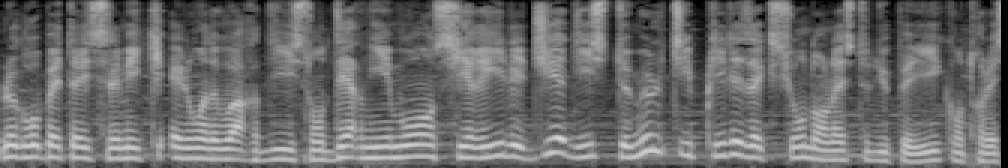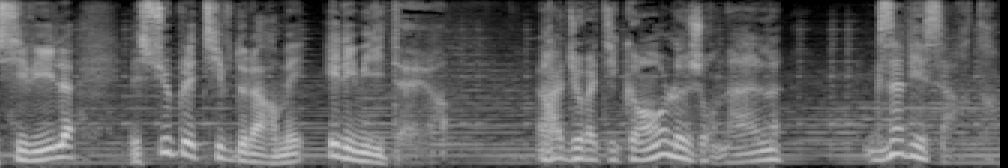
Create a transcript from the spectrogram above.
Le groupe État islamique est loin d'avoir dit son dernier mot en Syrie. Les djihadistes multiplient les actions dans l'est du pays contre les civils, les supplétifs de l'armée et les militaires. Radio Vatican, le journal Xavier Sartre.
